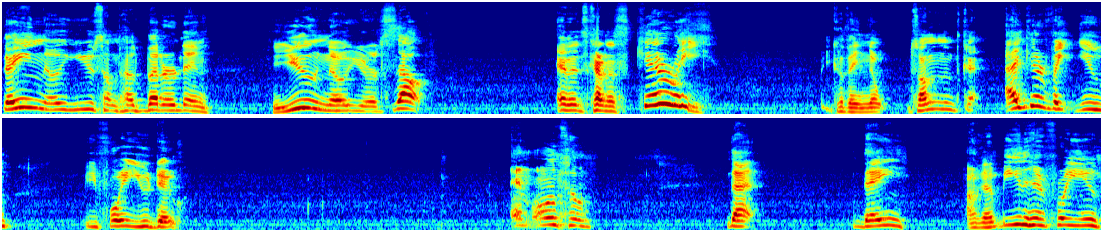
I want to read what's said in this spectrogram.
They know you sometimes better than you know yourself. And it's kind of scary because they know something's going to aggravate you before you do. And also that they are going to be there for you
